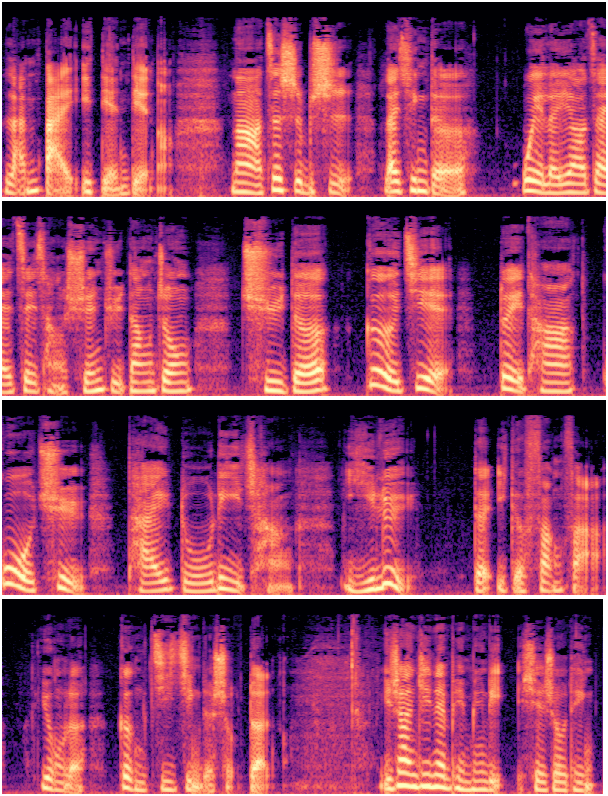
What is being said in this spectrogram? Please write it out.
蓝白一点点啊。那这是不是赖清德为了要在这场选举当中取得各界对他过去台独立场疑虑的一个方法，用了更激进的手段？以上今天评评理，谢谢收听。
